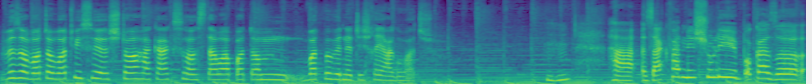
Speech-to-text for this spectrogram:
wyzo o to odpisuje, što, a jak stała, potom odpowiednio też reagować. Mhm. Ha, zakładnej szuli pokaza,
